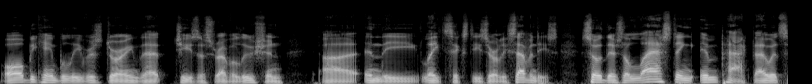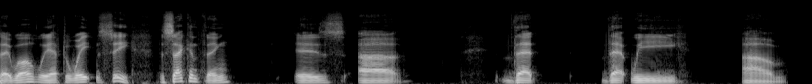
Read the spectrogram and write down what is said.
all became believers during that Jesus Revolution uh, in the late 60s, early 70s. So there's a lasting impact. I would say, well, we have to wait and see. The second thing is uh, that that we um,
